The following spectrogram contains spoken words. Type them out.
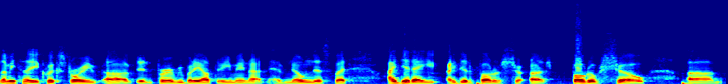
Let me tell you a quick story, uh, and for everybody out there. You may not have known this, but I did a I did a photo show, uh, photo show um,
